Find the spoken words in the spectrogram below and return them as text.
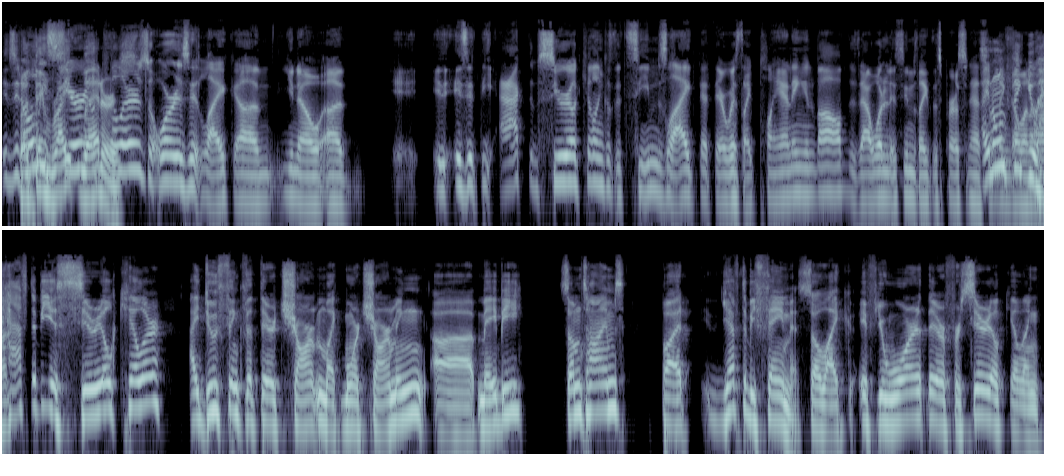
Is it but only serial letters. killers, or is it like um, you know? Uh, is it the act of serial killing because it seems like that there was like planning involved is that what it seems like this person has i don't think you on? have to be a serial killer i do think that they're charm like more charming uh maybe sometimes but you have to be famous so like if you weren't there for serial killing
